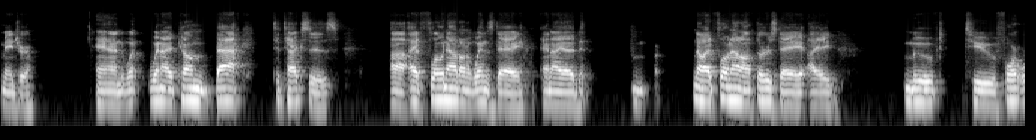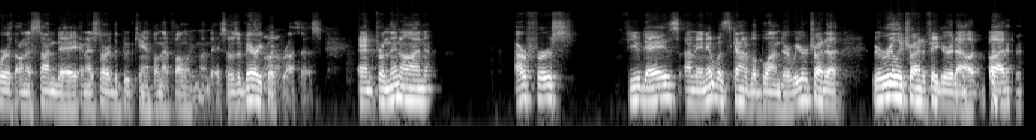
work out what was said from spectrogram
major, and when when I had come back to Texas, uh, I had flown out on a Wednesday, and I had no, I'd flown out on Thursday. I moved to Fort Worth on a Sunday, and I started the boot camp on that following Monday. So it was a very quick process. And from then on, our first few days, I mean, it was kind of a blunder. We were trying to, we were really trying to figure it out. But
